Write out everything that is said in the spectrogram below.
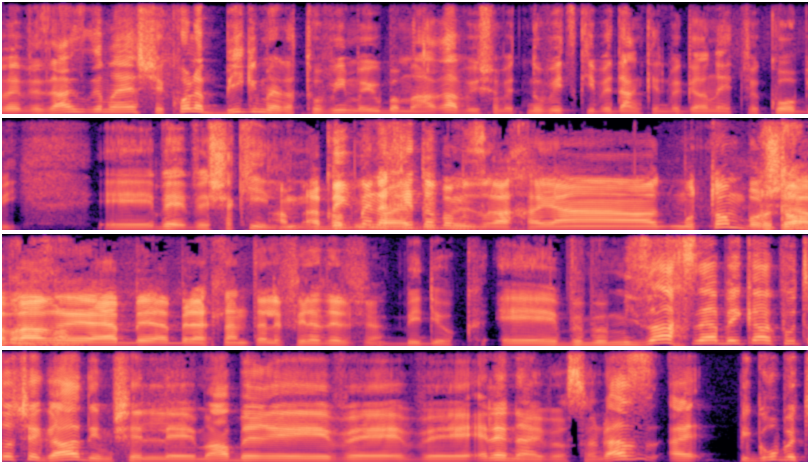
וזה אז גם היה שכל הביגמן הטובים היו במערב, היו שם את נוביצקי ודנקן וגרנט וקובי, אה, ושקיל. הביגמן לא הכי טוב. במזרח היה מוטומבו, שעבר, נכון. אה, היה ב- בין אטלנטה לפילדלפיה. בדיוק. אה, ובמזרח זה היה בעיקר קבוצות של גארדים, של אה, מרברי ואלן אייברסון, ואז אה, פיגרו ב-19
